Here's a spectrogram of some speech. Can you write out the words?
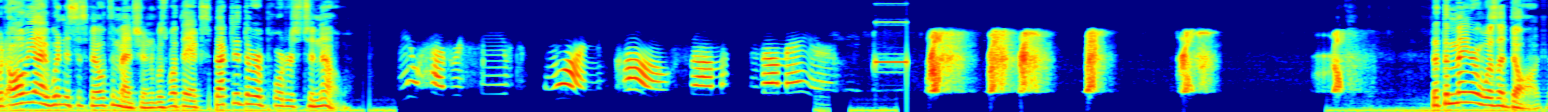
What all the eyewitnesses failed to mention was what they expected the reporters to know. You have received one call from the mayor. That the mayor was a dog,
